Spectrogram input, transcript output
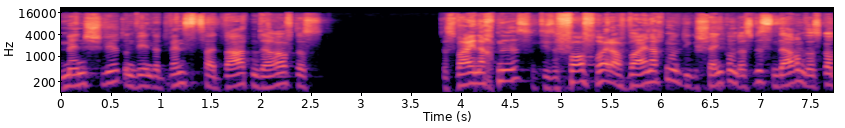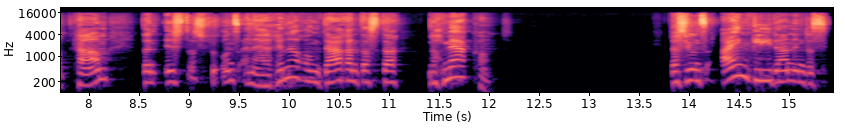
Mensch wird und wir in der Adventszeit warten darauf, dass das Weihnachten ist und diese Vorfreude auf Weihnachten und die Geschenke und das Wissen darum, dass Gott kam, dann ist das für uns eine Erinnerung daran, dass da noch mehr kommt dass wir uns eingliedern in das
